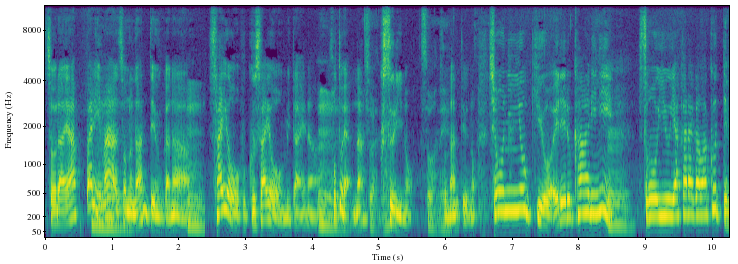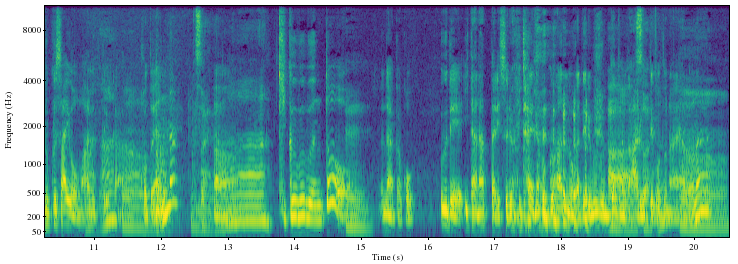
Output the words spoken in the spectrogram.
そらやっぱりまあそのなんていうんかな、うん。作用副作用みたいなことやんな、薬の。そうなんていうの？承認欲求を得れる代わりに、うん。そういう輩が湧くって副作用もあるっていうまあかなことやんな。そうやな。効く部分と、うん。なんかこう腕痛なったりするみたいな 副反応が出る部分とってのがあるってことなんやろうな。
